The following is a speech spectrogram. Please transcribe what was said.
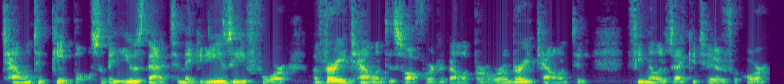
talented people. So they use that to make it easy for a very talented software developer or a very talented female executive or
